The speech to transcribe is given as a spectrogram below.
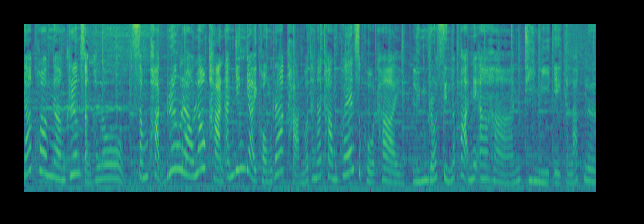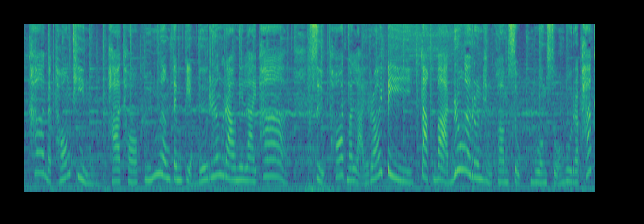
ยะความงามเครื่องสังคโลก สัมผัสเรื่องราวเล่าขานอันยิ่งใหญ่ของรากฐานวัฒนธรรมแคว้นสุโขทัยลิ้มรสศิลปะในอาหารที่มีเอกลักษณ์เลอค่าแบบท้องถิ่น ผ้าทอพื้นเมืองเต็มเปี่ยมด้วยเรื่องราวในลายผ้า สืบทอดมาหลายร้อยปี ตักบาตรรุ่งอรุณแห่งความสุข บวงสรวงบูรพาก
